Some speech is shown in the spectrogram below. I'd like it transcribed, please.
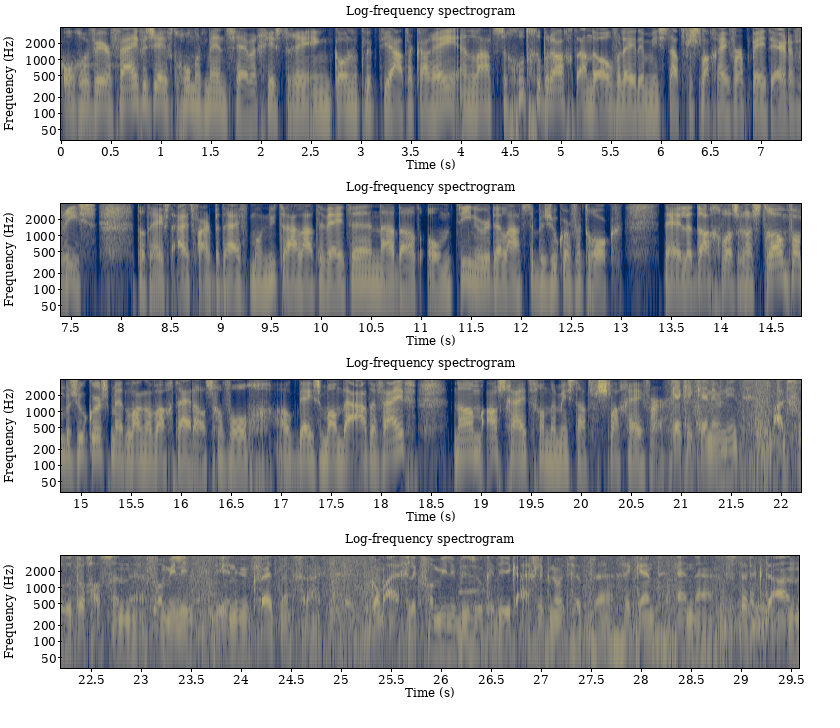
Ongeveer 7500 mensen hebben gisteren in Koninklijk Theater Carré een laatste goed gebracht aan de overleden misdaadverslaggever Peter R. de Vries. Dat heeft uitvaartbedrijf Monuta laten weten nadat om 10 uur de laatste bezoeker vertrok. De hele dag was er een stroom van bezoekers met lange wachttijden als gevolg. Ook deze man bij AT5 nam afscheid van de misdaadverslaggever. Kijk, ik ken u niet, maar het voelde toch als een eh, familie die in u kwijt bent geraakt. Ik kom eigenlijk familie bezoeken die ik eigenlijk nooit heb uh, gekend en uh, sterkte aan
